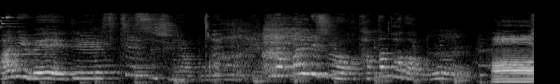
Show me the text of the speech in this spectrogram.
아니 왜 애들 스트레스 주냐고 그냥 빨리 주라고 답답하다고. 어,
